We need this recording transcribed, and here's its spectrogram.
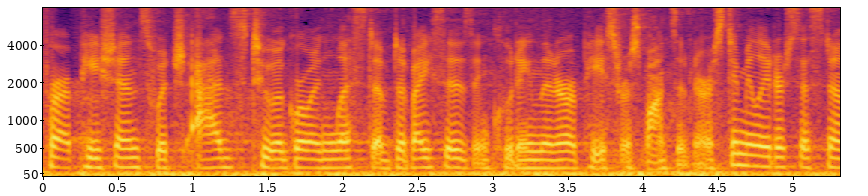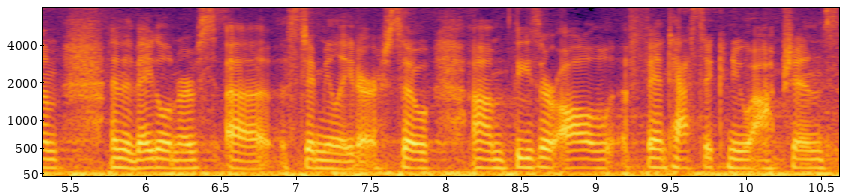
for our patients, which adds to a growing list of devices, including the NeuroPace responsive neurostimulator system and the vagal nerve uh, stimulator. So um, these are all fantastic new options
